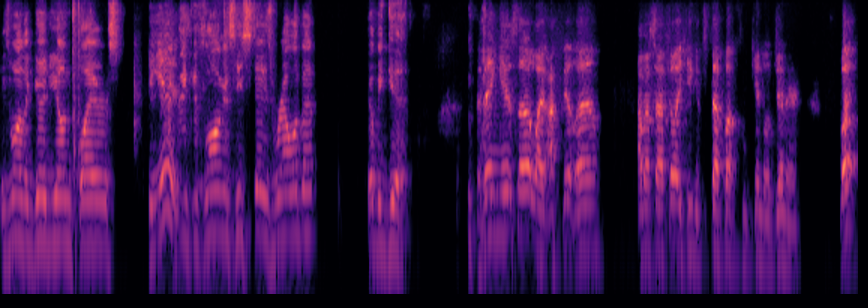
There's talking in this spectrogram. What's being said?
He's one of the good young players. He is. I think as long as he stays relevant, he'll be good. the thing is, though, like I feel, well, Gonna say I feel like he could step up from Kendall Jenner, but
